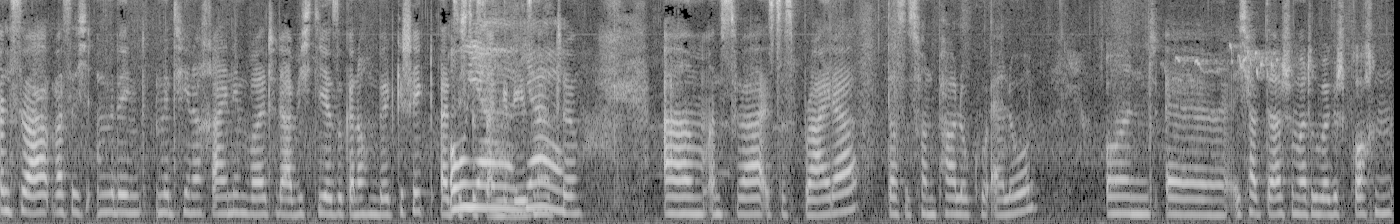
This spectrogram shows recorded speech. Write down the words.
Und zwar, was ich unbedingt mit hier noch reinnehmen wollte, da habe ich dir sogar noch ein Bild geschickt, als Oh ich das ja, dann gelesen ja. hatte. Ähm, und zwar ist das Brider, das ist von Paulo Coelho. Und äh, ich habe da schon mal drüber gesprochen.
